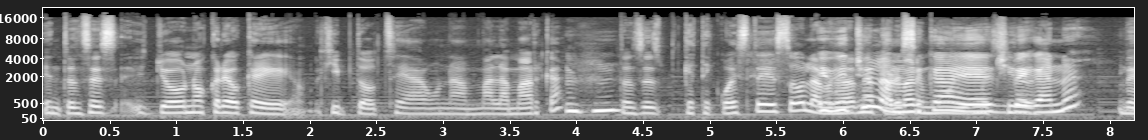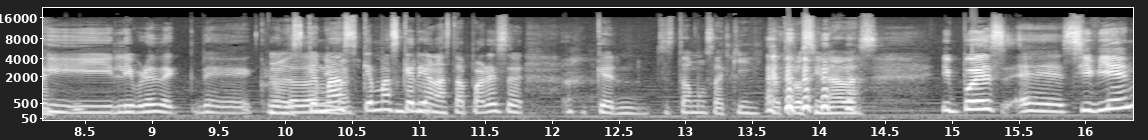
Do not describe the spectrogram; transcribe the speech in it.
Entonces, yo no creo que Hip Dot sea una mala marca. Entonces, que te cueste eso, la y de verdad hecho me la parece marca muy, muy es chido. vegana Ve. y libre de, de No, crueldad es que más, animal. ¿qué más querían? Hasta parece que estamos aquí patrocinadas. Y pues, eh, si bien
